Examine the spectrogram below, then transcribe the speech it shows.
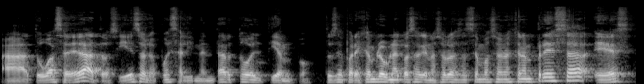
a tu base de datos y eso lo puedes alimentar todo el tiempo. Entonces, por ejemplo, una cosa que nosotros hacemos en nuestra empresa es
